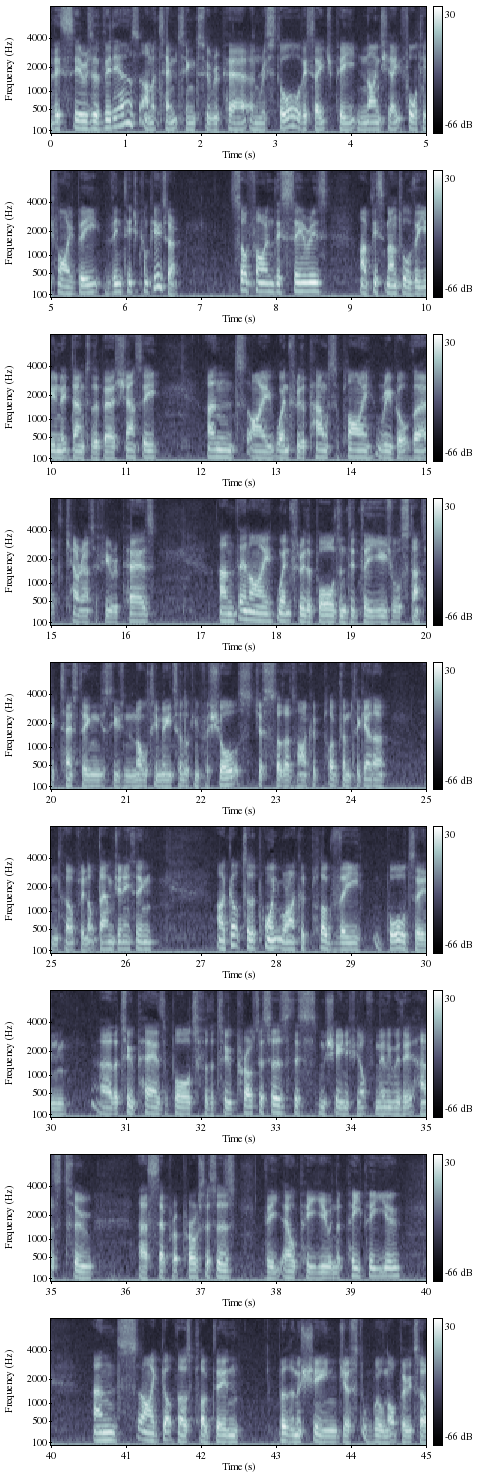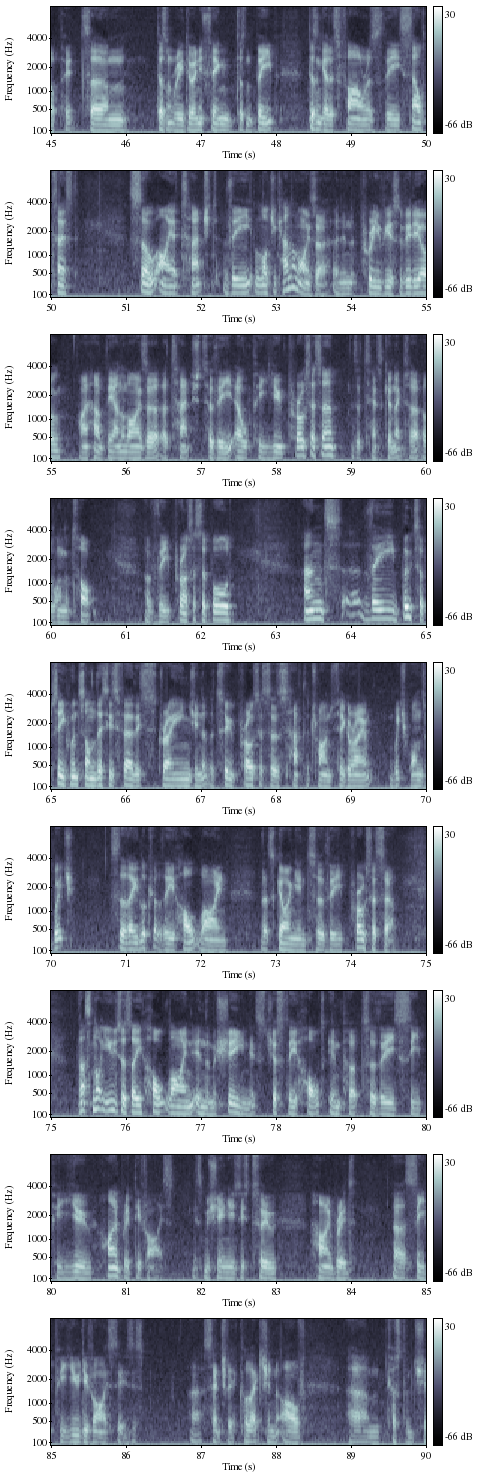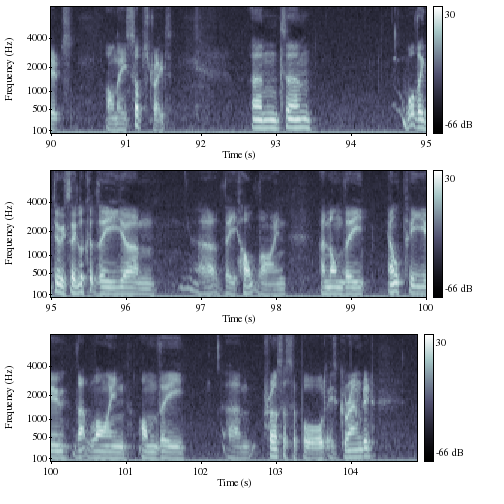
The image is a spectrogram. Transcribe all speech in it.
In this series of videos I'm attempting to repair and restore this HP 9845B vintage computer. So far in this series I've dismantled the unit down to the bare chassis and I went through the power supply, rebuilt that, carried out a few repairs and then I went through the board and did the usual static testing just using the multimeter looking for shorts just so that I could plug them together and hopefully not damage anything I got to the point where I could plug the boards in, uh, the two pairs of boards for the two processors. This machine, if you're not familiar with it, has two uh, separate processors, the LPU and the PPU. And I got those plugged in, but the machine just will not boot up. It um, doesn't really do anything, doesn't beep, doesn't get as far as the self-test. So I attached the logic analyzer and in the previous video I had the analyzer attached to the LPU processor. There's a test connector along the top of the processor board and uh, the boot up sequence on this is fairly strange in that the two processors have to try and figure out which one's which. So they look at the halt line that's going into the processor that's not used as a halt line in the machine, it's just the halt input to the CPU hybrid device. This machine uses two hybrid uh, CPU devices. It's uh, essentially a collection of um, custom chips on a substrate. And um, what they do is they look at the, um, uh, the halt line and on the LPU that line on the um, processor board is grounded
